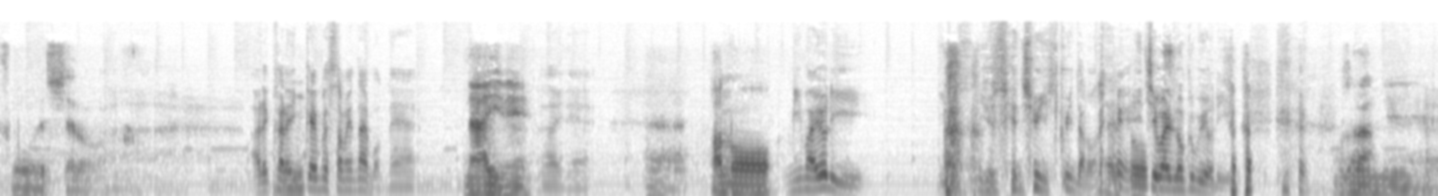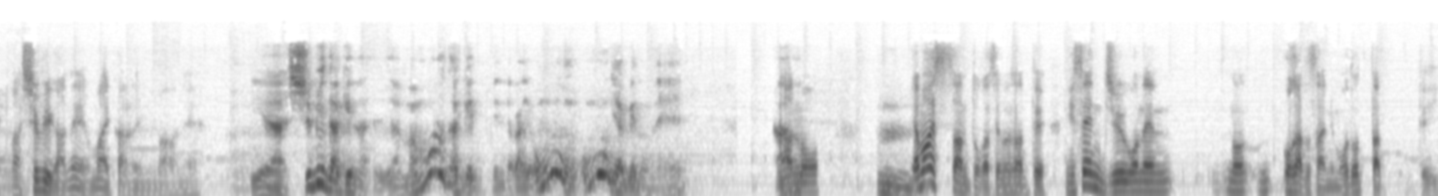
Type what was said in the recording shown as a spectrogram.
そうでしたろあれから1回目スタメンないもんね、う。ないね。ないねあの美馬より優 優先順位低いんだろうね、えっと 1割6分より、わからんね。まあ、守備がね、うまいからね、今はね。いや、守備だけな、いや、守るだけって、だから思う、思うんやけどね。あ、の、うん。山下さんとかセブンさんって、2015年の尾形さんに戻ったって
